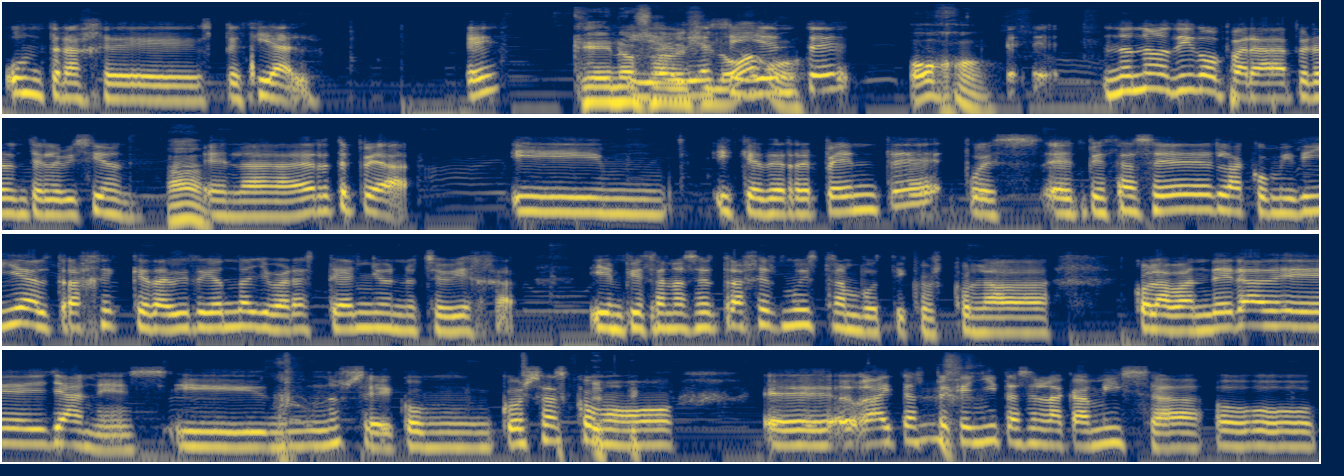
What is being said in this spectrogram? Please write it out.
un traje especial. ¿Eh? Que no Y al sabes día si lo siguiente- hago. Ojo. No, no, digo para, pero en televisión, Ah. en la RTPA. Y, y que de repente, pues empieza a ser la comidilla, el traje que David Rionda llevará este año en Nochevieja. Y empiezan a ser trajes muy estrambóticos, con la, con la bandera de Llanes y no sé, con cosas como eh, gaitas pequeñitas en la camisa o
